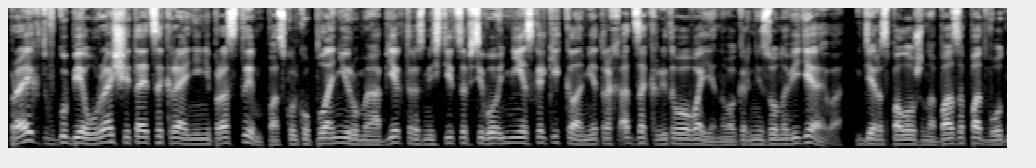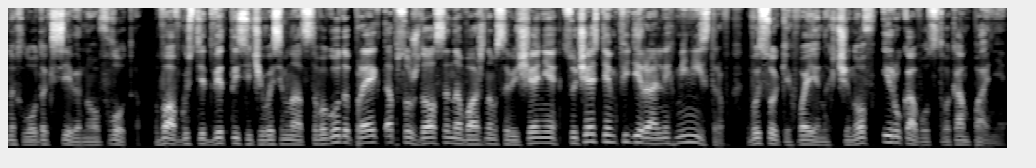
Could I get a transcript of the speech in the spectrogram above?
Проект в Губе Ура считается крайне непростым, поскольку планируемый объект разместится всего в нескольких километрах от закрытого военного гарнизона Ведяева, где расположена база подводных лодок Северного флота. В августе 2018 года проект обсуждался на важном совещании с участием федеральных министров, высоких военных чинов и руководства компании.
